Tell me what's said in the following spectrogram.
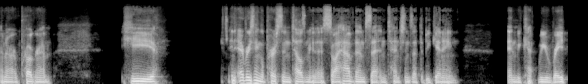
in our program, he and every single person tells me this. So I have them set intentions at the beginning and we can, we rate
